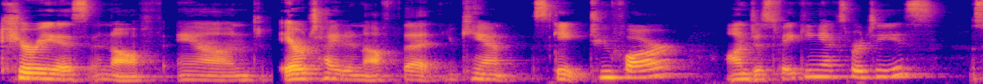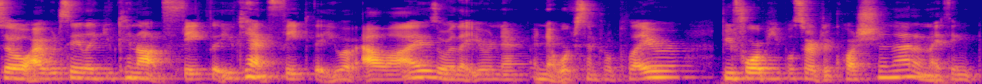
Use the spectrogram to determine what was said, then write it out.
curious enough and airtight enough that you can't skate too far on just faking expertise. So I would say like you cannot fake that you can't fake that you have allies or that you're a network central player before people start to question that. And I think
